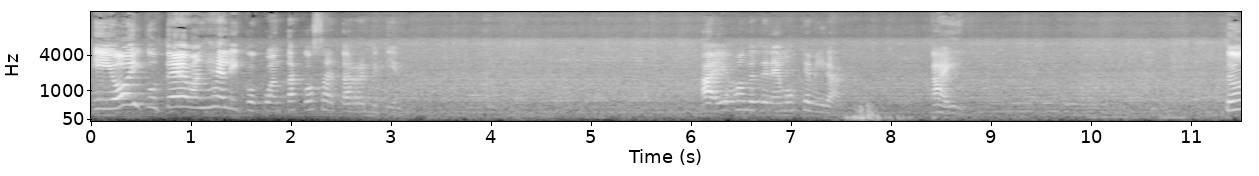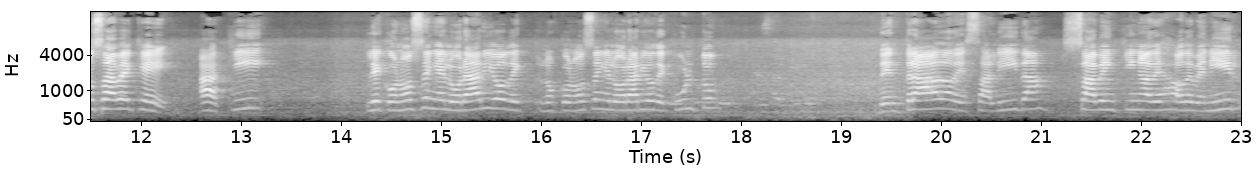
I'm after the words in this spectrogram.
Y hoy que usted es evangélico, ¿cuántas cosas está repitiendo? Ahí es donde tenemos que mirar. Ahí. Usted no sabe que aquí le conocen el horario de, nos conocen el horario de culto, de entrada, de salida, saben quién ha dejado de venir,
